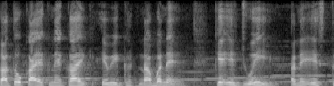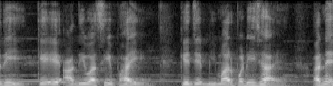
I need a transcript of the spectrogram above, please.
કાં તો કાંઈક ને કાંઈક એવી ઘટના બને કે એ જોઈ અને એ સ્ત્રી કે એ આદિવાસી ભાઈ કે જે બીમાર પડી જાય અને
